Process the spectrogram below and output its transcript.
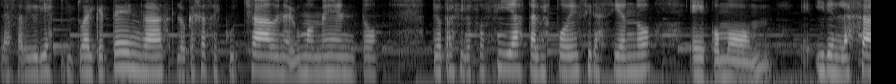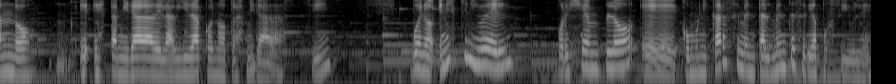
la sabiduría espiritual que tengas, lo que hayas escuchado en algún momento de otras filosofías, tal vez podés ir haciendo eh, como eh, ir enlazando eh, esta mirada de la vida con otras miradas. ¿sí? Bueno, en este nivel, por ejemplo, comunicarse mentalmente sería posible,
